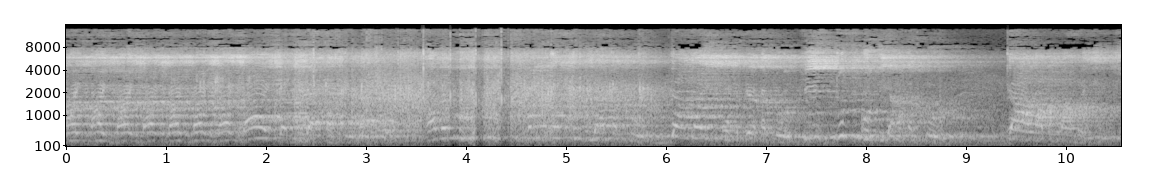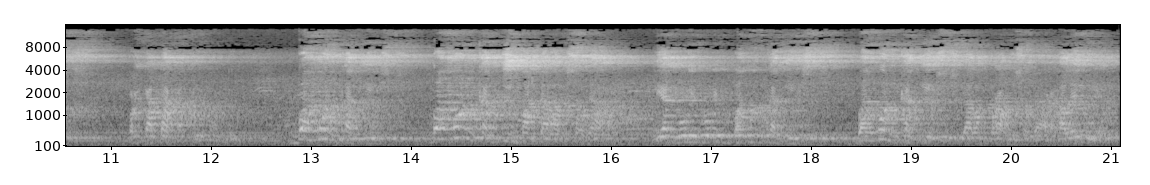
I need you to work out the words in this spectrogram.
naik, naik, naik, naik, naik, naik, naik, naik, dan tidak akan turun. Haleluya. Berkatku tidak akan turun. Damaiku tidak akan turun. Hidupku tidak akan turun. Dalam nama Yesus. Berkatakan Tuhan. Bangunkan Yesus. Bangunkan iman dalam saudara. Lihat murid-murid bangunkan Yesus. Bangunkan Yesus dalam perahu saudara. Haleluya.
